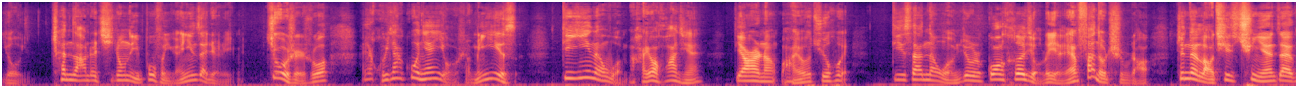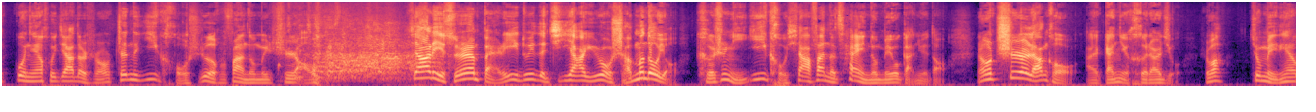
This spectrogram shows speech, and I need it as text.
有掺杂着其中的一部分原因在这里面。就是说，哎呀，回家过年有什么意思？第一呢，我们还要花钱；第二呢，我还要聚会；第三呢，我们就是光喝酒了，也连饭都吃不着。真的，老七去年在过年回家的时候，真的一口热乎饭都没吃着。家里虽然摆了一堆的鸡鸭鱼肉，什么都有，可是你一口下饭的菜你都没有感觉到。然后吃了两口，哎，赶紧喝点酒，是吧？就每天，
